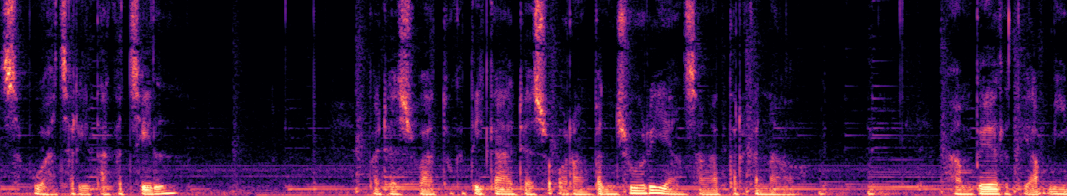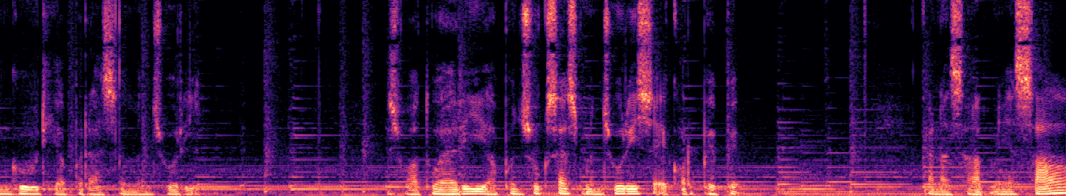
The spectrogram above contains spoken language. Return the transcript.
sebuah cerita kecil pada suatu ketika ada seorang pencuri yang sangat terkenal. Hampir tiap minggu dia berhasil mencuri Suatu hari ia pun sukses mencuri seekor bebek. Karena sangat menyesal,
